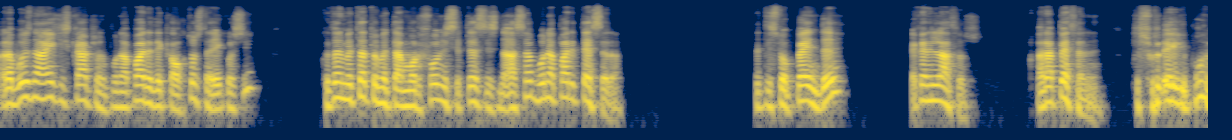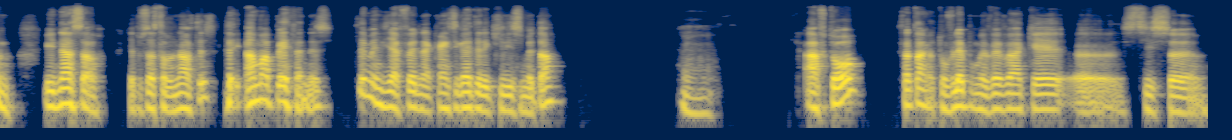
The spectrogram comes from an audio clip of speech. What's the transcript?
Άρα μπορείς να έχεις κάποιον που να πάρει 18 στα 20 και όταν μετά το μεταμορφώνεις σε τεστ της NASA μπορεί να πάρει 4. Γιατί στο 5 έκανε λάθος. Άρα πέθανε. Και σου λέει λοιπόν η NASA για τους αστροναύτες, άμα πέθανες, δεν με ενδιαφέρει να κάνεις την καλύτερη κίνηση μετά. Αυτό θα το βλέπουμε βέβαια και ε, στις ε,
